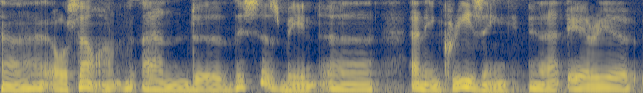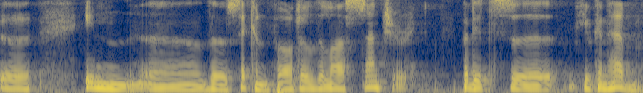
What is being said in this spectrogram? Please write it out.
uh, or so on. And uh, this has been uh, an increasing uh, area in the second part of the last century. But it's, you can have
